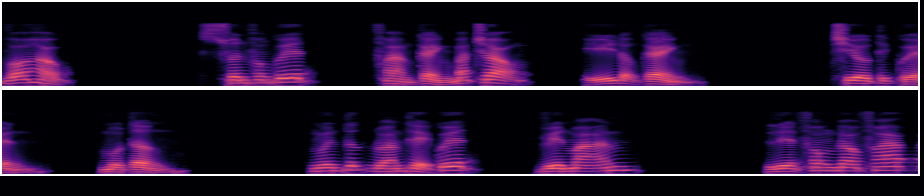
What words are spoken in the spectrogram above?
Võ học. Xuân Phong Quyết, phàm cảnh bắt trọng, ý động cảnh. Triều tịch quyền, một tầng. Nguyên tức đoán thể quyết, viên mãn. Liệt phong đao pháp,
